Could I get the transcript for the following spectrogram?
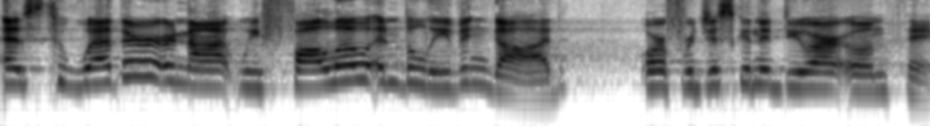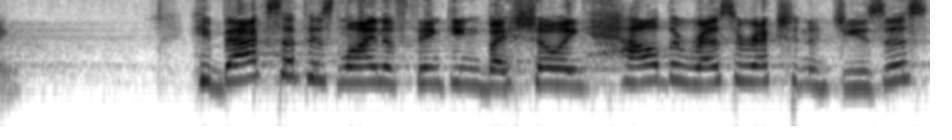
as to whether or not we follow and believe in God or if we're just going to do our own thing. He backs up his line of thinking by showing how the resurrection of Jesus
